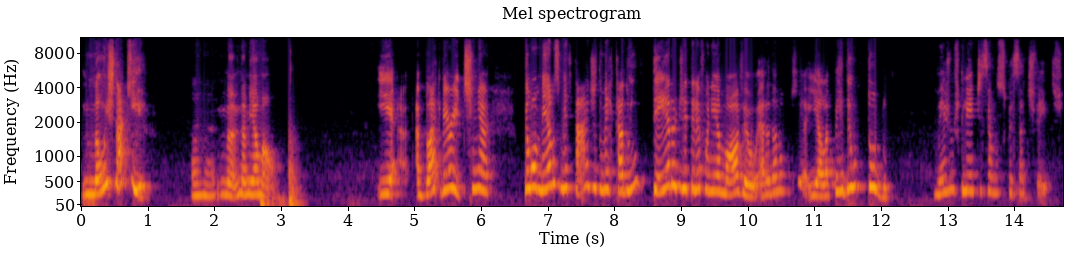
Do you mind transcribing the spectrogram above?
não está aqui uhum. na, na minha mão. E a BlackBerry tinha pelo menos metade do mercado inteiro de telefonia móvel era da Nokia e ela perdeu tudo, mesmo os clientes sendo super satisfeitos,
